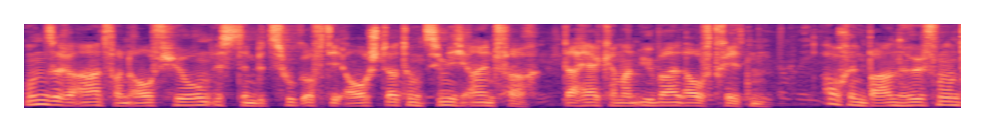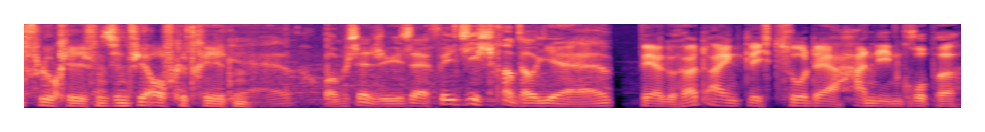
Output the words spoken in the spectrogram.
Unsere Art von Aufführung ist in Bezug auf die Ausstattung ziemlich einfach. Daher kann man überall auftreten. Auch in Bahnhöfen und Flughäfen sind wir aufgetreten. Wer gehört eigentlich zu der Hanin-Gruppe?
